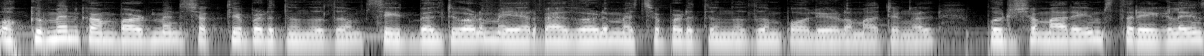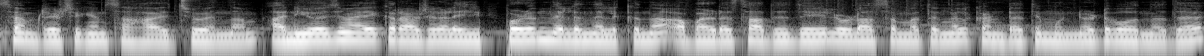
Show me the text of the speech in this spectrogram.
ഒക്യുമെന്റ് കമ്പാർട്ട്മെന്റ് ശക്തിപ്പെടുത്തുന്നതും സീറ്റ് ബെൽറ്റുകളും എയർ ബാഗുകളും മെച്ചപ്പെടുത്തുന്നതും പോലെയുള്ള മാറ്റങ്ങൾ പുരുഷന്മാരെയും സ്ത്രീകളെയും സംരക്ഷിക്കാൻ സഹായിച്ചുവെന്നും അനുയോജ്യമായ കരാറുകളിൽ ഇപ്പോഴും നിലനിൽക്കുന്ന അപകട സാധ്യതയിലുള്ള അസമത്വങ്ങൾ കണ്ടെത്തി മുന്നോട്ട് പോകുന്നത്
